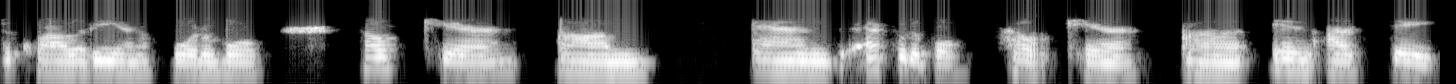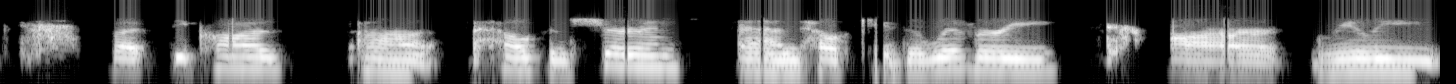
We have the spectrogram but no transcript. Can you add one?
to quality and affordable health care um, and equitable health care uh, in our state. But because uh, health insurance and healthcare delivery are really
